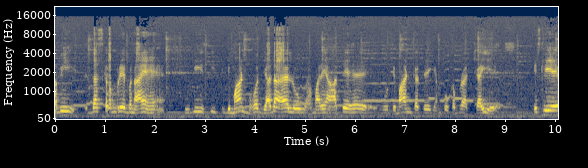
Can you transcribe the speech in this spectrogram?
अभी दस कमरे बनाए हैं, क्योंकि इसकी डिमांड बहुत ज़्यादा है। लोग हमारे यहाँ आते हैं, वो डिमांड करते हैं कि हमको कमरा चाहिए। इसलिए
